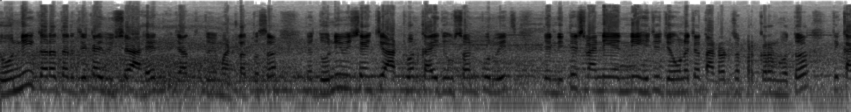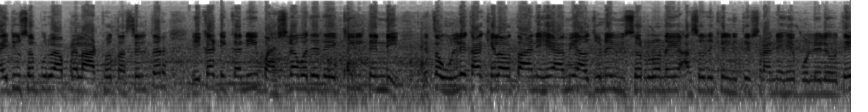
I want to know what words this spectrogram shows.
दोन्ही खरं तर जे काही विषय आहेत ज्यात तुम्ही म्हटलं तसं त्या दोन्ही विषयांची आठवण काही दिवसांपूर्वीच जे नितेश राणे यांनी हे जे जेवणाच्या ताटाचं प्रकरण होतं ते काही दिवसांपूर्वी आपल्याला आठवत असेल तर एका ठिकाणी भाषणामध्ये देखील त्यांनी त्याचा उल्लेख का केला होता आणि हे आम्ही अजूनही विसरलो नाही असं देखील नितेश राणे हे बोललेले होते.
